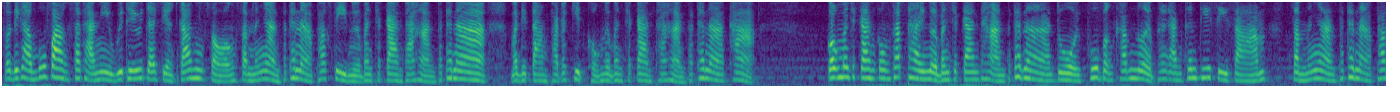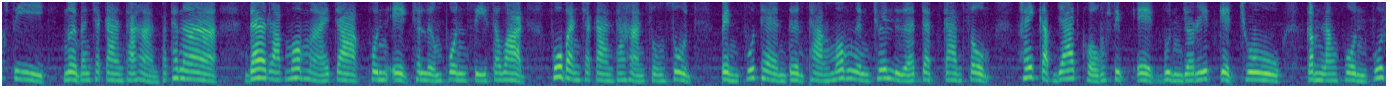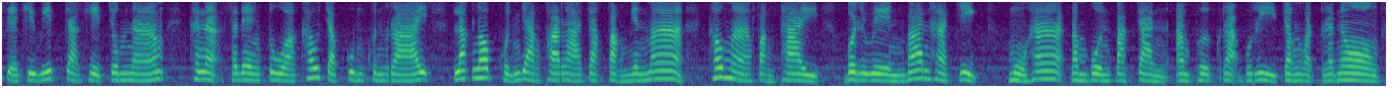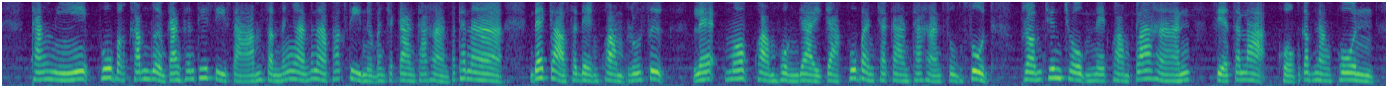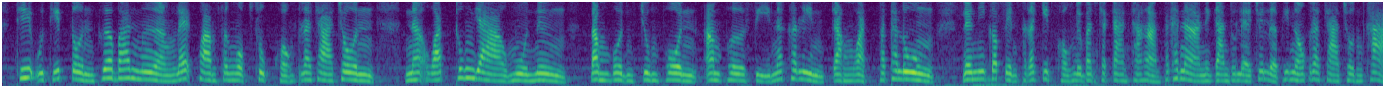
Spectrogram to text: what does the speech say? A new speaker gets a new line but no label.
สวัสดีค่ะผู้ฟังสถานีวิทยุใจเสียง 912 สำนักงงานพัฒนาภาค 4 หน่วยบัญชาการทหารพัฒนา มาติดตามภารกิจของหน่วยบัญชาการทหารพัฒนาค่ะ กองบัญชาการกองทัพไทยหน่วยบัญชาการทหารพัฒนา โดยผู้บังคับหน่วยพนักงานเคลื่อนที่ 43 สำนักงงานพัฒนาภาค 4 หน่วยบัญชาการทหารพัฒนา ได้รับมอบหมายจากพลเอกเฉลิมพลศรีสวัสดิ์ผู้บัญชาการทหารสูงสุด เป็นผู้แทนเดินทางมอบเงินช่วยเหลือจัดการศพ ให้กับญาติของสิบเอกบุญยริศเกตชูกำลังพลผู้เสียชีวิตจากเหตุจมน้ำขณะแสดงตัวเข้าจับกลุ่มคนร้าย ลักลอบขนยางพาราจากฝั่งเมียนมาเข้ามาฝั่งไทย บริเวณบ้านหาจิก หมู่ 5 ตำบลปากจันทร์อำเภอกระบุรีจังหวัดระนอง ทั้งนี้ผู้บังคับหน่วยการเคลื่อนที่ 43 สำนักงงานพัฒนาภาค 4 หน่วยบัญชาการทหารพัฒนา ได้กล่าวแสดงความรู้สึก และมอบความห่วงใยจากผู้บัญชาการทหารสูงสุด พร้อมชื่นชมในความกล้าหาญเสียสละของกำลังพล ที่อุทิศตนเพื่อบ้านเมืองและความสงบสุขของประชาชน ณ วัดทุ่งยาวหมู่หนึ่ง ตำบลจุมพล อำเภอศรีนครินจังหวัดพัทลุง และนี่ก็เป็นภารกิจของหน่วยบัญชาการทหารพัฒนาในการดูแลช่วยเหลือพี่น้องประชาชนค่ะ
